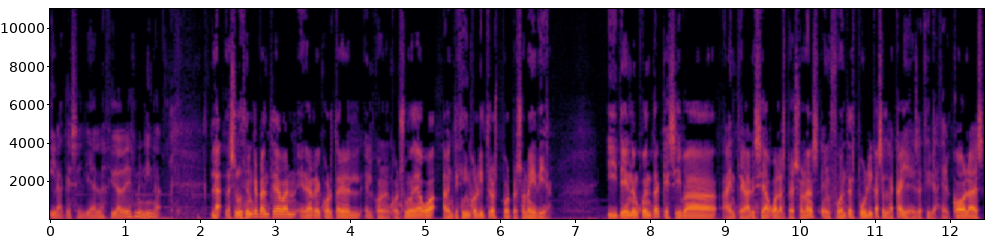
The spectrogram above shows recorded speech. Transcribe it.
y la que se lía en la ciudad es menina. La, la solución que planteaban era recortar el, el el consumo de agua a 25 litros por persona y día. Y teniendo en cuenta que se iba a entregar ese agua a las personas en fuentes públicas en la calle, es decir, hacer colas,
